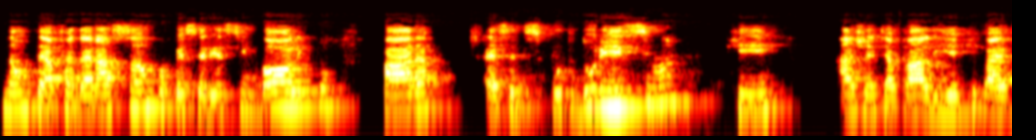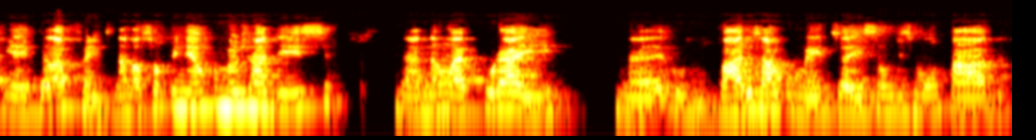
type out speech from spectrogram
não ter a federação, porque seria simbólico para essa disputa duríssima que a gente avalia que vai vir aí pela frente. Na nossa opinião, como eu já disse, né, não é por aí. Né, vários argumentos aí são desmontados,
